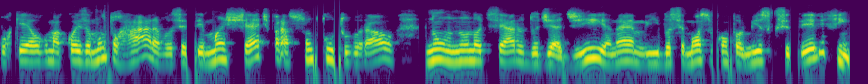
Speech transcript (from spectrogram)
porque é alguma coisa muito rara você ter manchete para assunto cultural no, no noticiário do dia a dia, né? E você mostra o compromisso que se teve, enfim.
